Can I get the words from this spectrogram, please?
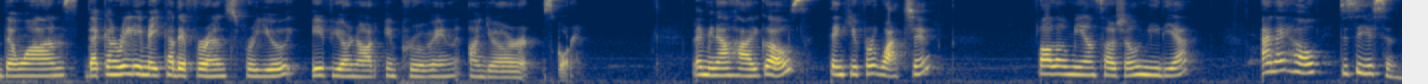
the ones that can really make a difference for you if you're not improving on your score. Let me know how it goes. Thank you for watching. Follow me on social media and I hope to see you soon.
